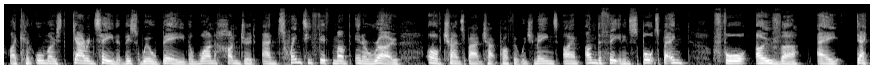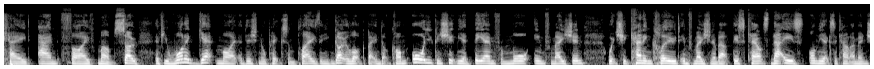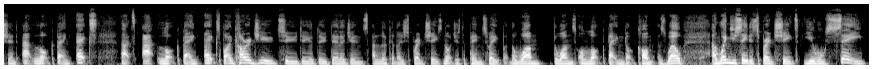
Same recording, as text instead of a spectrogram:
I can almost guarantee that this will be the 125th month in a row of transparent track profit, which means I am undefeated in sports betting for over a decade and five months. So if you want to get my additional picks and plays, then you can go to lockbetting.com or you can shoot me a DM for more information, which can include information about discounts. That is on the X account I mentioned at lockbettingx. That's at lockbettingx. But I encourage you to do your due diligence and look at those spreadsheets, not just a pin tweet, but the one, the ones on lockbetting.com as well. And when you see the spreadsheet, you will see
